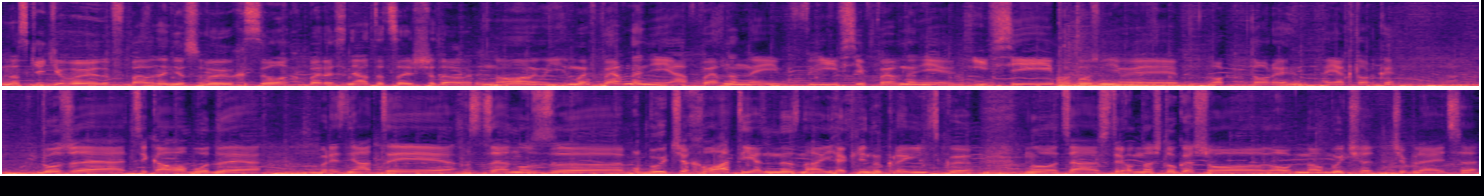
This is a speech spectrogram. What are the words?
Наскільки ви впевнені в своїх силах перезняти цей шедевр? Ну, ми впевнені, я впевнений, і всі впевнені, і всі потужні актори, й акторки. Дуже цікаво буде перезняти сцену з е, обличчя хват, я не знаю, як він українською. Ну, ця стрьомна штука, що на обличчя чіпляється.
